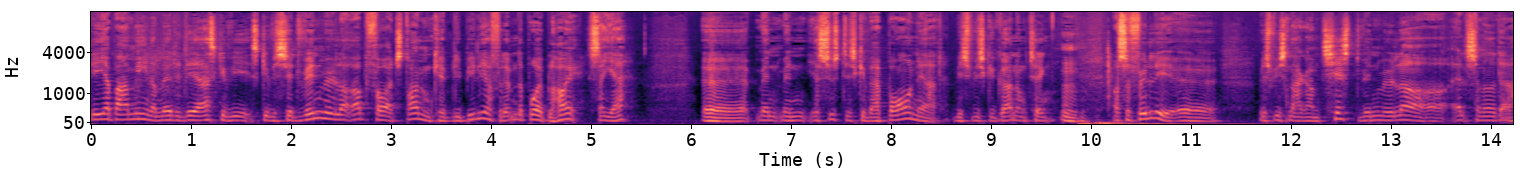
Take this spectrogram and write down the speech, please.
det jeg bare mener med det, det er, skal vi, skal vi sætte vindmøller op, for at strømmen kan blive billigere for dem, der bor i Blehøj? Så ja. Øh, men, men jeg synes, det skal være borgernært, hvis vi skal gøre nogle ting. Mm. Og selvfølgelig, øh, hvis vi snakker om testvindmøller og alt sådan noget der,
